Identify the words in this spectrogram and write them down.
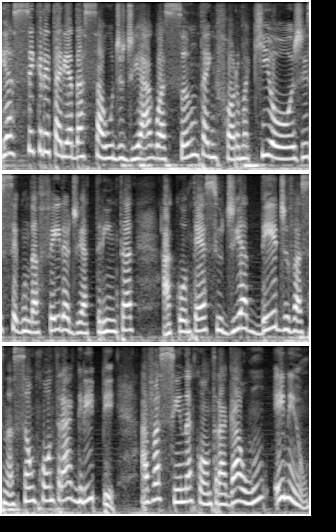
E a Secretaria da Saúde de Água Santa informa que hoje, segunda-feira, dia 30, acontece o dia D de vacinação contra a gripe, a vacina contra H1N1.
